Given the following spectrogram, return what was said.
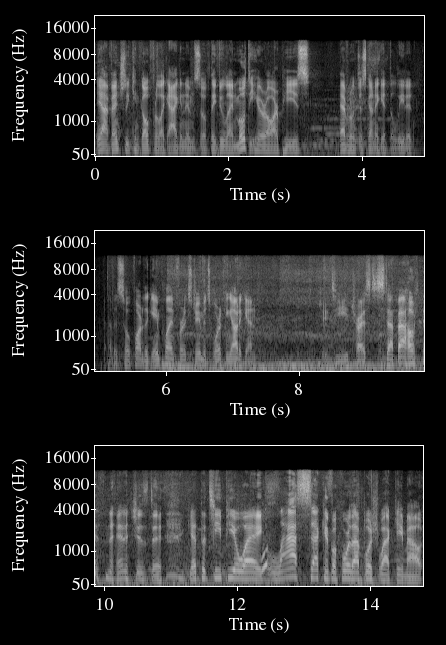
yeah, eventually can go for like Aghanim, so if they do land multi-hero RPs, everyone's just going to get deleted. Yeah, this, so far, the game plan for Extreme, it's working out again. JT tries to step out and manages to get the TP away. Last second before that bushwhack came out.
